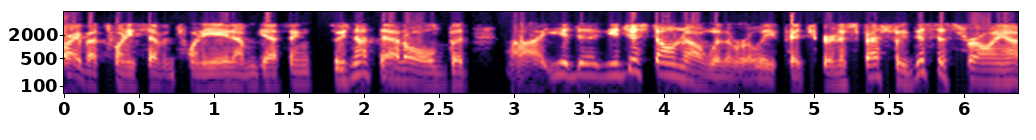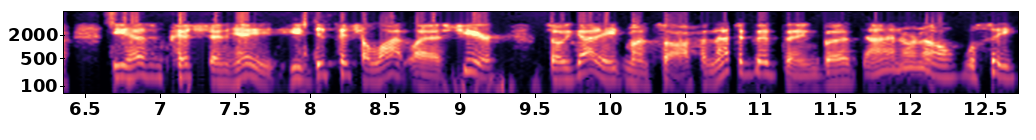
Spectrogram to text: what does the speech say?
Probably about 27, 28, I'm guessing. So he's not that old, but uh, you you just don't know with a relief pitcher, and especially this is throwing out. He hasn't pitched, and hey, he did pitch a lot last year, so he got eight months off, and that's a good thing. But I don't know. We'll see.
